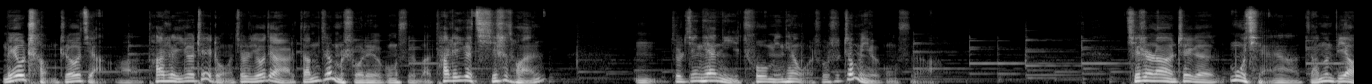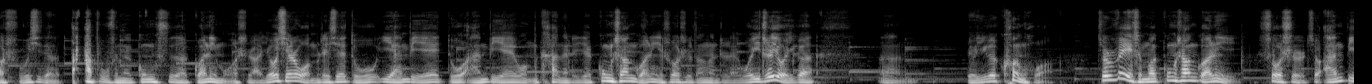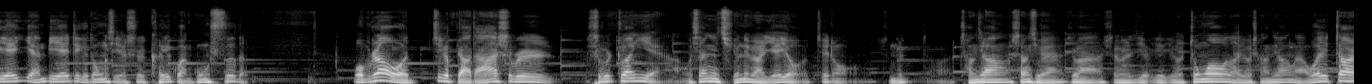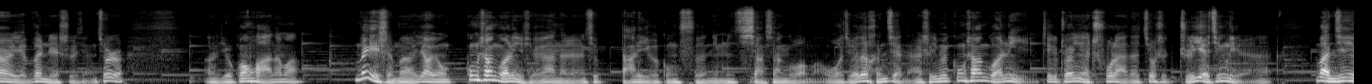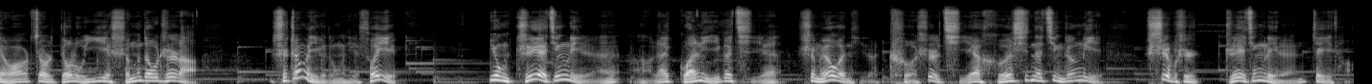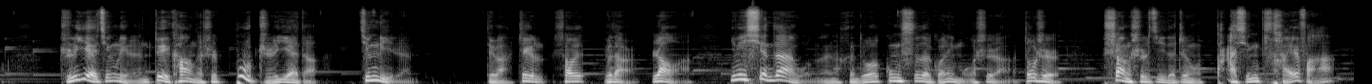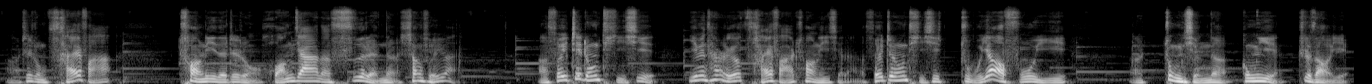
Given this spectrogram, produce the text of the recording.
没有惩，只有奖啊。它是一个这种，就是有点咱们这么说这个公司吧，它是一个骑士团，嗯，就是今天你出，明天我出，是这么一个公司啊。其实呢，这个目前啊，咱们比较熟悉的大部分的公司的管理模式啊，尤其是我们这些读 EMBA、读 MBA，我们看的这些工商管理硕士等等之类，我一直有一个，嗯，有一个困惑，就是为什么工商管理硕士就 MBA、EMBA 这个东西是可以管公司的？我不知道我这个表达是不是是不是专业啊？我相信群里面也有这种什么。长江商学是吧？是不是有有有中欧的，有长江的？我也照样也问这事情，就是，呃，有光华的吗？为什么要用工商管理学院的人去打理一个公司？你们想象过吗？我觉得很简单，是因为工商管理这个专业出来的就是职业经理人，万金油就是德鲁伊，什么都知道，是这么一个东西。所以，用职业经理人啊来管理一个企业是没有问题的。可是，企业核心的竞争力是不是？职业经理人这一套，职业经理人对抗的是不职业的经理人，对吧？这个稍微有点绕啊，因为现在我们很多公司的管理模式啊，都是上世纪的这种大型财阀啊，这种财阀创立的这种皇家的私人的商学院啊，所以这种体系，因为它是由财阀创立起来的，所以这种体系主要服务于呃重型的工业制造业。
